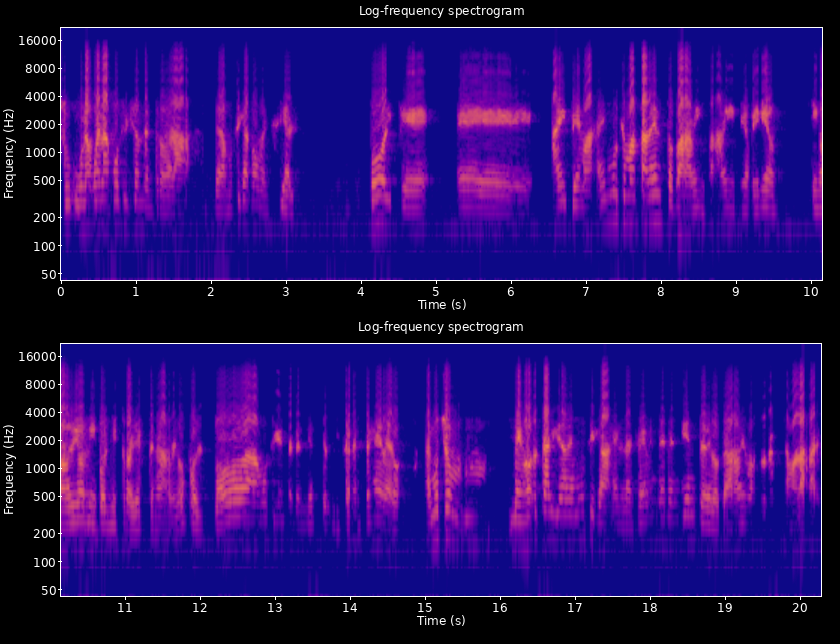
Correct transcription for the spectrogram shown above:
su una buena posición dentro de la, de la música comercial, porque eh, hay temas, hay mucho más talento para mí, para mí, mi opinión, y no lo digo ni por mis proyectos, nada, digo por toda la música independiente en diferentes géneros. Hay mucho mejor calidad de música en la escena independiente de lo que ahora mismo nosotros escuchamos la radio.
